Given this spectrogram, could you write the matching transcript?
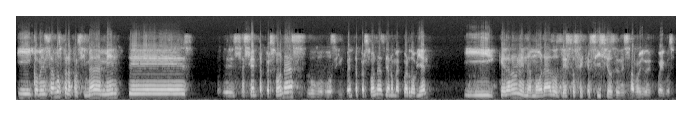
Y comenzamos con aproximadamente 60 personas o, 50 personas, ya no me acuerdo bien, y quedaron enamorados de estos ejercicios de desarrollo de juegos,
